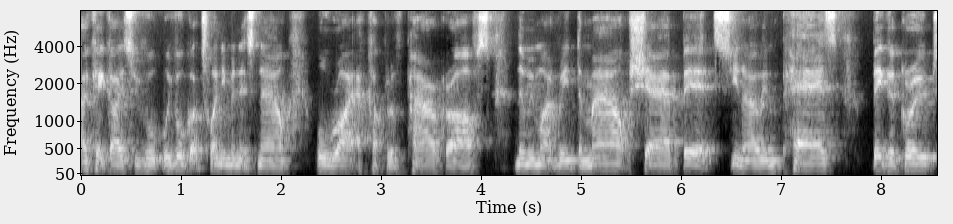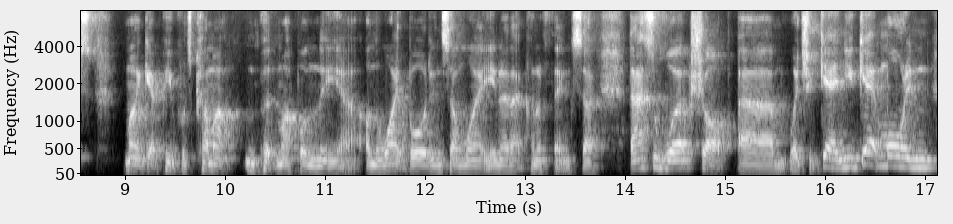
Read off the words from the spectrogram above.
okay guys we've all, we've all got 20 minutes now. We'll write a couple of paragraphs. Then we might read them out share bits you know in pairs bigger groups might get people to come up and put them up on the uh, on the whiteboard in some way you know that kind of thing so that's a workshop um, which again you get more in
